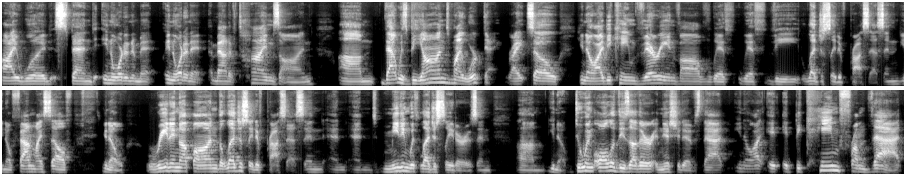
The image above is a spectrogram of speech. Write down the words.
I would spend inordinate inordinate amount of times on. Um, that was beyond my workday, right? So you know i became very involved with with the legislative process and you know found myself you know reading up on the legislative process and and and meeting with legislators and um, you know doing all of these other initiatives that you know I, it, it became from that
